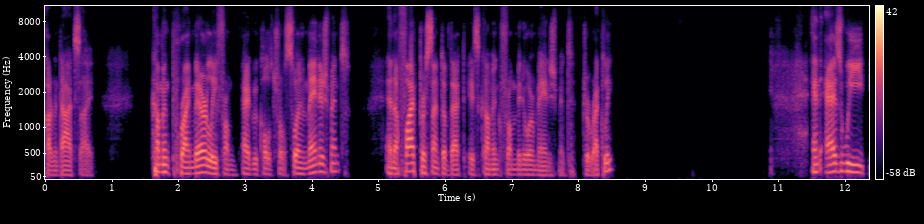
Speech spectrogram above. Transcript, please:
carbon dioxide, coming primarily from agricultural soil management, and a 5% of that is coming from manure management directly. And as we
